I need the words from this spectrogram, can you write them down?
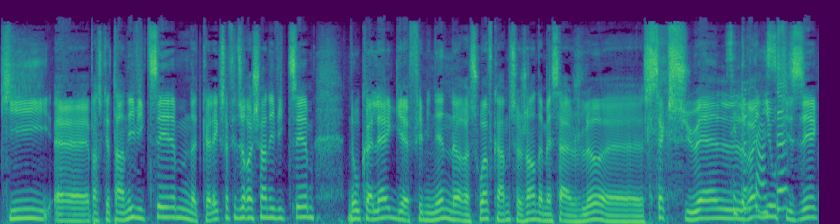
qui, euh, parce que t'en es victime, notre collègue Sophie Durocher en est victime, nos collègues féminines là, reçoivent quand même ce genre de messages-là, euh, sexuels, reliés au physique,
